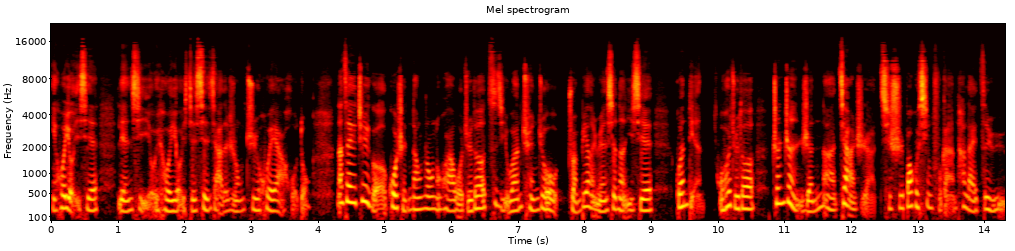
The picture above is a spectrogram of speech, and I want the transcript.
也会有一些联系，也会有一些线下的这种聚会啊活动。那在这个过程当中的话，我觉得自己完全就转变了原先的一些观点。我会觉得，真正人啊，价值啊，其实包括幸福感，它来自于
